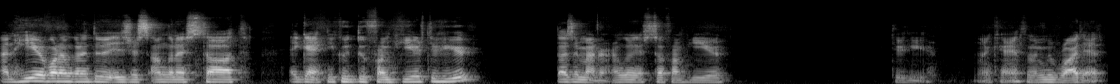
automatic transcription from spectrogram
and here what I'm gonna do is just I'm gonna start again you could do from here to here doesn't matter I'm gonna start from here to here okay so let me write it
